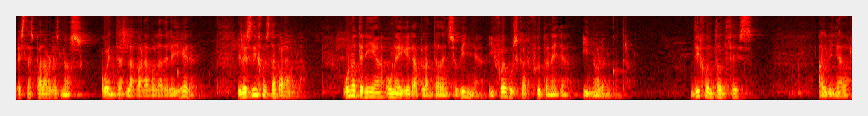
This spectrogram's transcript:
estas palabras nos cuentas la parábola de la higuera. Y les dijo esta parábola. Uno tenía una higuera plantada en su viña y fue a buscar fruto en ella y no lo encontró. Dijo entonces al viñador,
